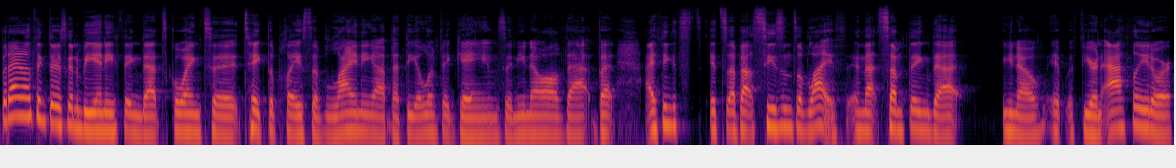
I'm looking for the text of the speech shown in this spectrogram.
But I don't think there's going to be anything that's going to take the place of lining up at the Olympic Games and, you know, all of that. But I think it's, it's about seasons of life. And that's something that you know if, if, you're an athlete or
